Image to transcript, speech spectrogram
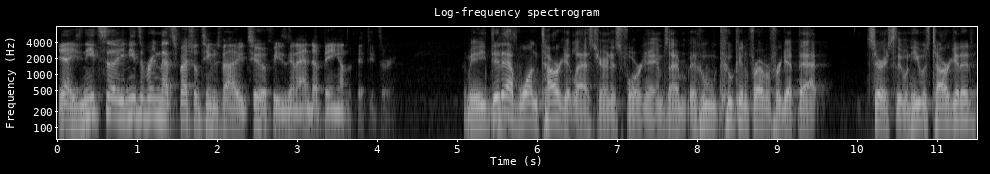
yeah, he needs to he needs to bring that special teams value too if he's going to end up being on the 53. I mean, he did have one target last year in his four games. I, who who can forever forget that? Seriously, when he was targeted,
